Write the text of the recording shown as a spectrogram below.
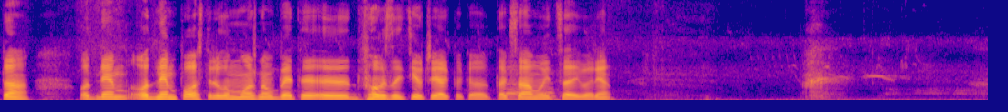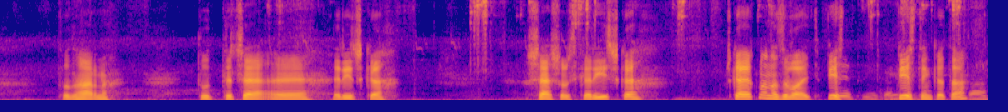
Так. Одним, одним пострілом можна вбити е, двох зайців, чи як то кажуть. Так Так, само і цей варіант. Тут гарно. Тут тече е, річка, Шешольська річка. Чекай, як вона називається? Піст, Чистенько. пістенька, так? Так.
